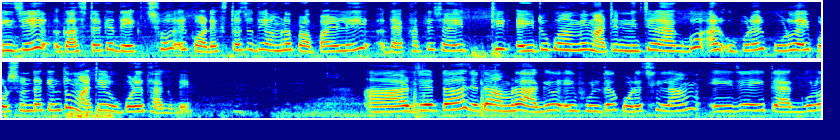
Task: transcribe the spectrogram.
এই যে গাছটাকে দেখছ, এর কডেক্সটা যদি আমরা প্রপারলি দেখাতে চাই, ঠিক এইটুকু আমি মাটির নিচে রাখব, আর উপরের পুরো এই পোর্শনটা কিন্তু মাটির উপরে থাকবে। আর যেটা যেটা আমরা আগেও এই ভুলটা করেছিলাম, এই যে এই ট্যাগগুলো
